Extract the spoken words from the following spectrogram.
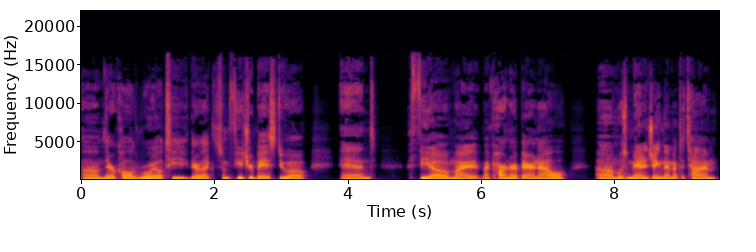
Um, they were called Royalty. They were like some future based duo, and Theo, my my partner at Bear and Owl, um, was managing them at the time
